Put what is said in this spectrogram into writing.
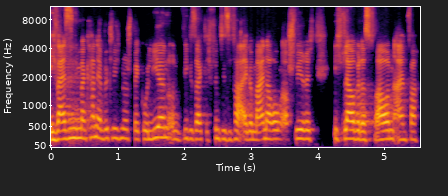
Ich weiß es nicht, man kann ja wirklich nur spekulieren. Und wie gesagt, ich finde diese Verallgemeinerung auch schwierig. Ich glaube, dass Frauen einfach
